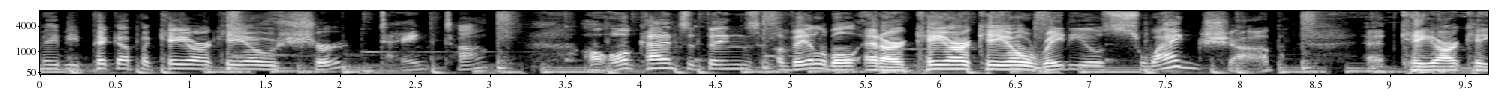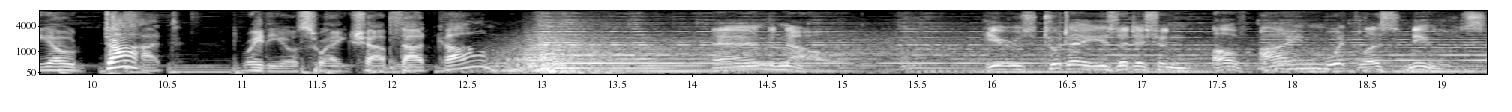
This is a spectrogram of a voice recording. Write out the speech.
maybe pick up a KRKO shirt, tank top, uh, all kinds of things available at our KRKO radio swag shop at krko.com radioswagshop.com. And now, here's today's edition of I'm Witless News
